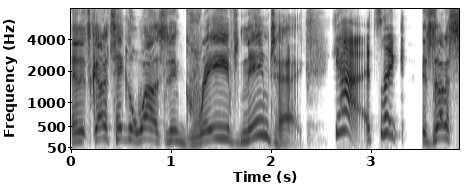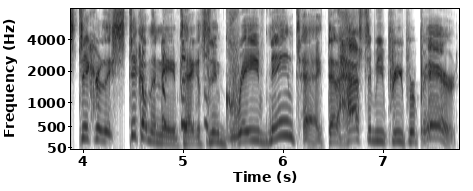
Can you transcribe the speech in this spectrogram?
And it's got to take a while. It's an engraved name tag. Yeah, it's like It's not a sticker they stick on the name tag. It's an engraved name tag that has to be pre prepared,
